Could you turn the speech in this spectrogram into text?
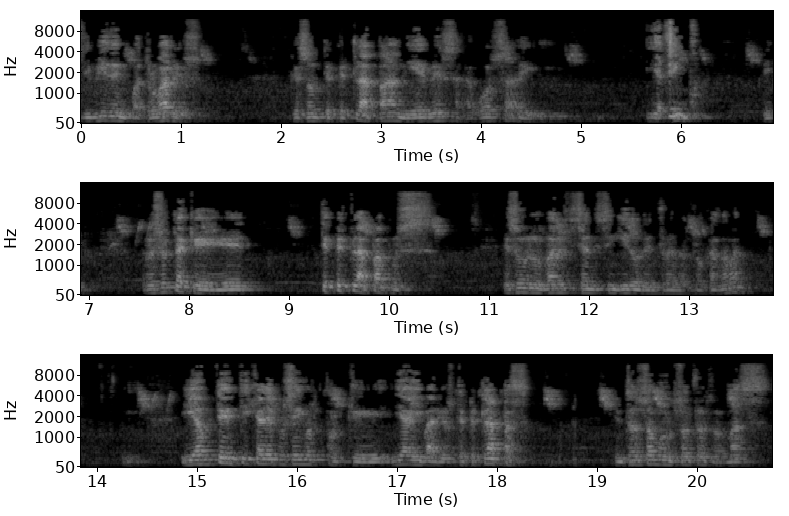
divide en cuatro barrios, que son Tepetlapa, Nieves, Zaragoza y, y Atzinco. ¿sí? Resulta que Tepetlapa, pues, es uno de los barrios que se han distinguido dentro de nuestro carnaval. Y, y auténtica le pusimos porque ya hay varios Tepetlapas. Entonces somos nosotros los más,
